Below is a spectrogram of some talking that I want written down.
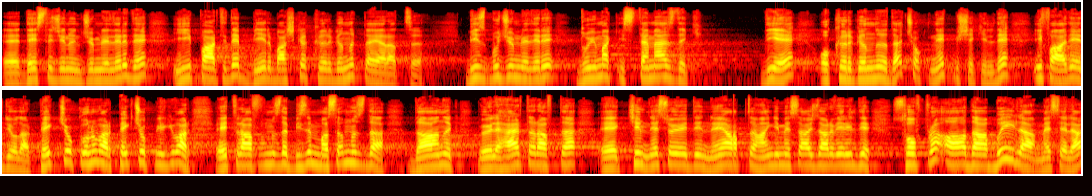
e, Destici'nin cümleleri de İyi Parti'de bir başka kırgınlık da yarattı. Biz bu cümleleri duymak istemezdik diye o kırgınlığı da çok net bir şekilde ifade ediyorlar. Pek çok konu var, pek çok bilgi var. Etrafımızda bizim masamızda dağınık böyle her tarafta e, kim ne söyledi, ne yaptı, hangi mesajlar verildi. Sofra adabıyla mesela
